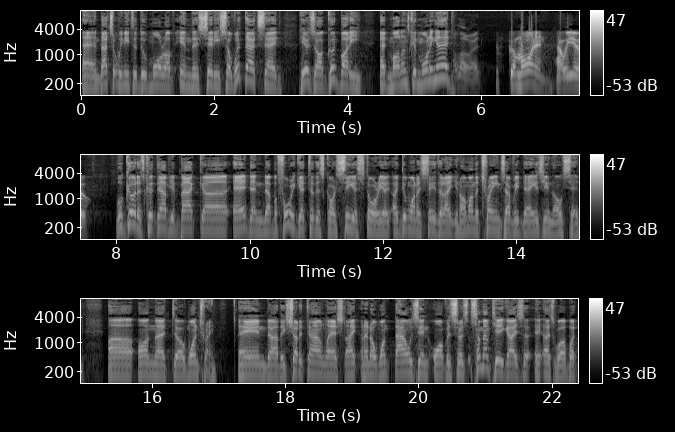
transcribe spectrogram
And that's what we need to do more of in this city. So, with that said, here's our good buddy, Ed Mullins. Good morning, Ed. Hello, Ed. Good morning. How are you? Well, good. It's good to have you back, uh, Ed. And uh, before we get to this Garcia story, I, I do want to say that I, you know, I'm on the trains every day, as you know, Sid, uh, on that uh, one train. And uh, they shut it down last night. And I know 1,000 officers, some MTA guys uh, as well, but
